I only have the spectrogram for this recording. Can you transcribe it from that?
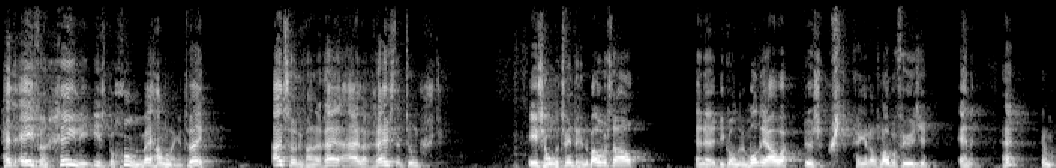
het evangelie is begonnen bij Handelingen 2. Uitstorting van de Heilige Geest en toen Eerst 120 in de bovenstaal. En uh, die konden hun mond niet houden. Dus ging er als lopenvuurtje. En, hè, prima.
